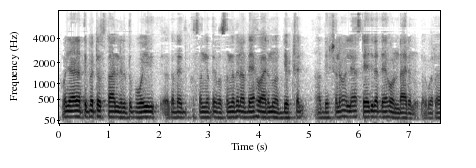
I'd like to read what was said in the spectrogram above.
അപ്പൊ ഞാൻ അത്തിപ്പറ്റ ഉസ്താദിന്റെ അടുത്ത് പോയി പ്രസംഗത്തിന് പ്രസംഗത്തിന് അദ്ദേഹമായിരുന്നു അധ്യക്ഷൻ. അധ്യക്ഷനോ അല്ല സ്റ്റേജിൽ അദ്ദേഹം ഉണ്ടായിരുന്നു. കുറെ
